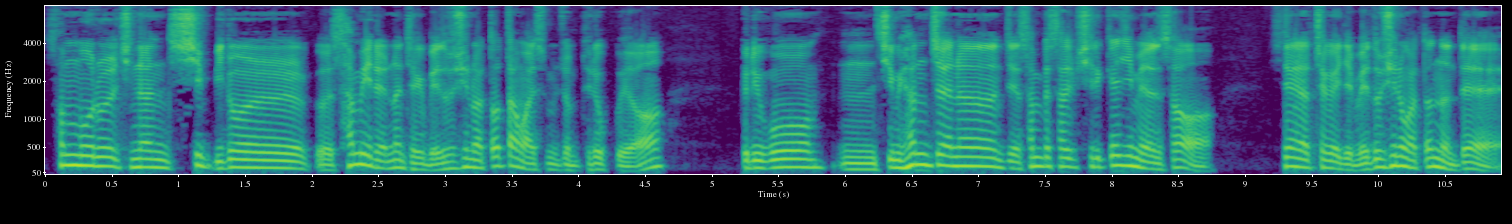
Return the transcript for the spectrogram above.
선물을 지난 11월 그 3일에는 제가 매수 신호가 떴다고 말씀을 좀 드렸고요. 그리고 음 지금 현재는 이제 347이 깨지면서 시장 자체가 이제 매도 신호가 떴는데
